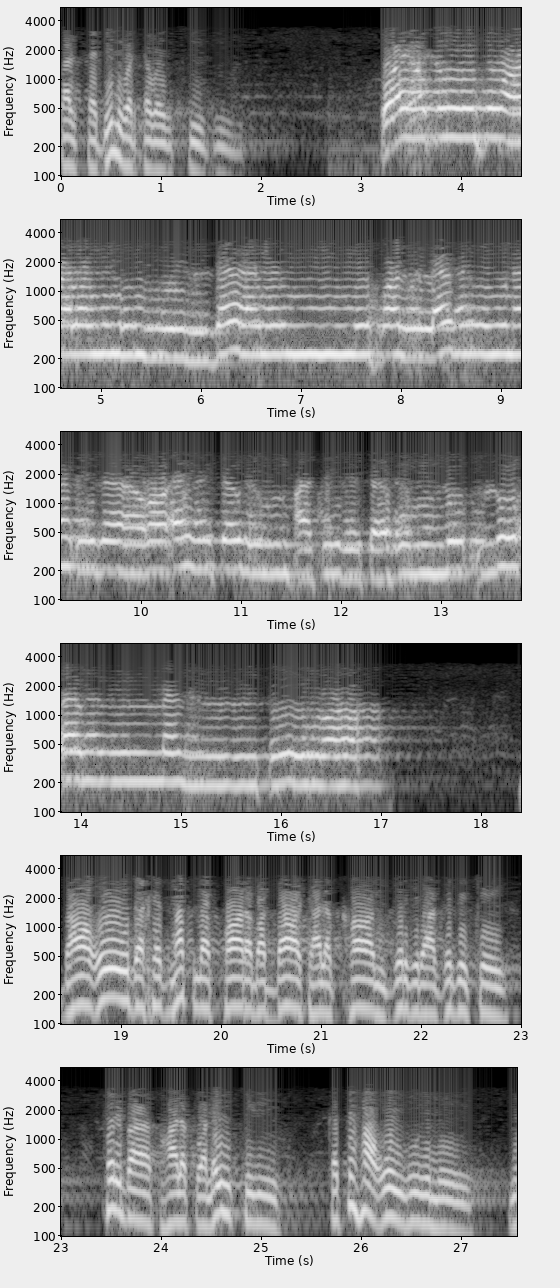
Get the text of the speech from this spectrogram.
سلسبیل ورته ویل کیږي ويطوف عليهم ولدان مخلدون إذا رأيتهم حسبتهم لؤلؤا منثورا داغو د خدمت لپاره به دا چې هلکان ګرځي را ګرځي کې تل به په هلکولی کې وي که ته هغوی ووینې نو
